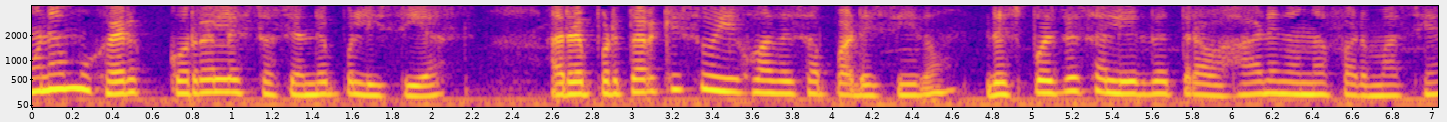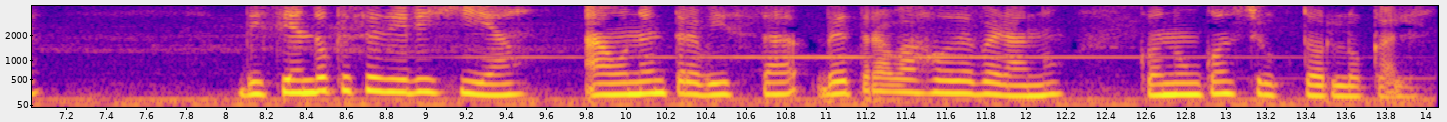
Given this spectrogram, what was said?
una mujer corre a la estación de policías a reportar que su hijo ha desaparecido después de salir de trabajar en una farmacia, diciendo que se dirigía a una entrevista de trabajo de verano con un constructor local.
